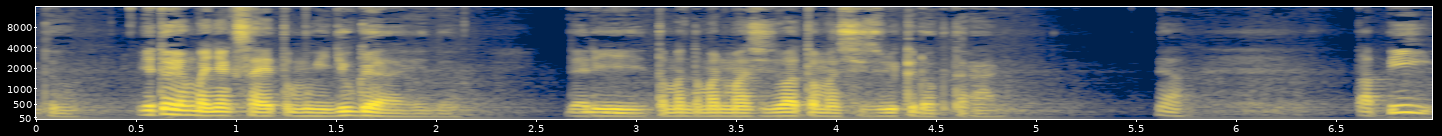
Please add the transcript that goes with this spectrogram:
itu. Itu yang banyak saya temui juga gitu dari teman-teman mahasiswa atau mahasiswi kedokteran tapi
